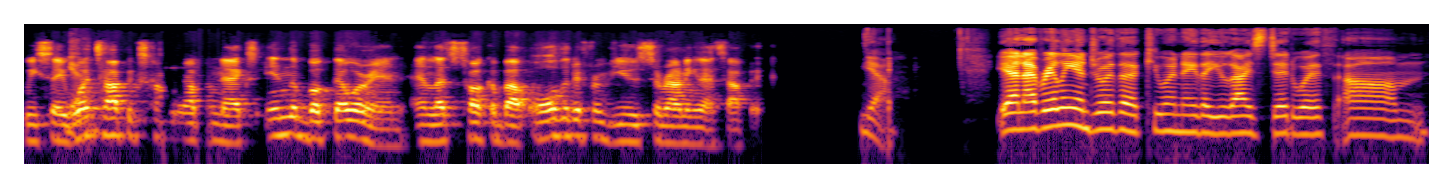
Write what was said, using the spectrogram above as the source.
We say yeah. what topics coming up next in the book that we're in, and let's talk about all the different views surrounding that topic. Yeah. Yeah, and I really enjoyed the Q and A that you guys did with um,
